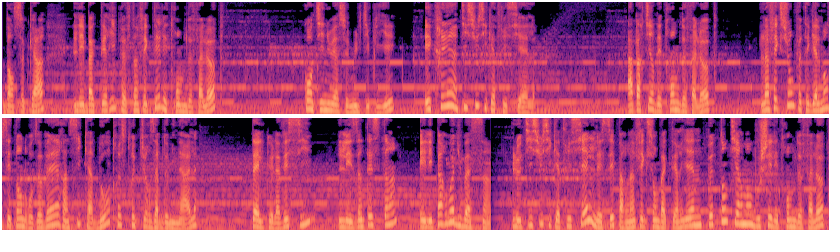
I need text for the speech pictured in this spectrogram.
Dans ce cas, les bactéries peuvent infecter les trompes de Fallope, continuer à se multiplier et créer un tissu cicatriciel. À partir des trompes de Fallope, L'infection peut également s'étendre aux ovaires ainsi qu'à d'autres structures abdominales, telles que la vessie, les intestins et les parois du bassin. Le tissu cicatriciel laissé par l'infection bactérienne peut entièrement boucher les trompes de Fallope,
